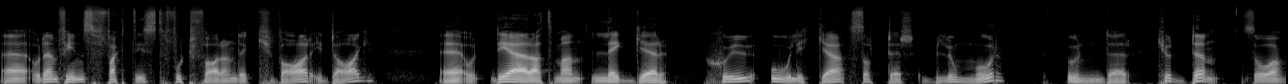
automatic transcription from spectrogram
eh, och den finns faktiskt fortfarande kvar idag eh, och Det är att man lägger sju olika sorters blommor under kudden. Så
